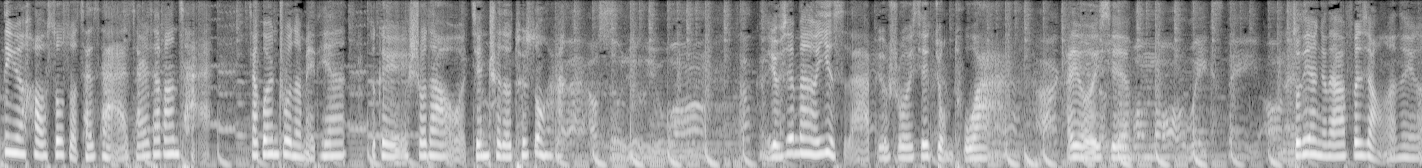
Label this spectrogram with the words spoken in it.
订阅号搜索“彩彩”，才是采访彩，加关注呢，每天都可以收到我坚持的推送哈。有些蛮有意思的啊，比如说一些囧图啊。还有一些，昨天给大家分享了那个，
